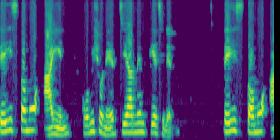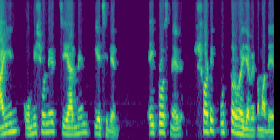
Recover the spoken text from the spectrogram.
তেইশতম আইন কমিশনের চেয়ারম্যান কে ছিলেন? তেইশতম আইন কমিশনের চেয়ারম্যান কে ছিলেন? এই প্রশ্নের সঠিক উত্তর হয়ে যাবে তোমাদের।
